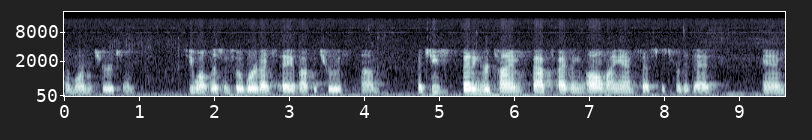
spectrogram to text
the Mormon church, and she won't listen to a word I say about the truth. Um, but she's spending her time baptizing all my ancestors for the dead. And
